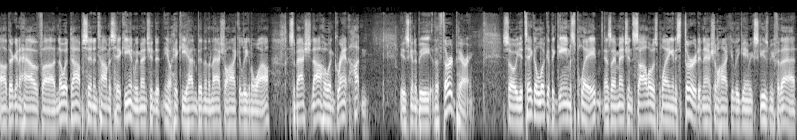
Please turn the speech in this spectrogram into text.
Uh, they're going to have uh, Noah Dobson and Thomas Hickey, and we mentioned that you know Hickey hadn't been in the National Hockey League in a while. Sebastian Aho and Grant Hutton is going to be the third pairing. So you take a look at the games played. As I mentioned, Salo is playing in his third National Hockey League game. Excuse me for that.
